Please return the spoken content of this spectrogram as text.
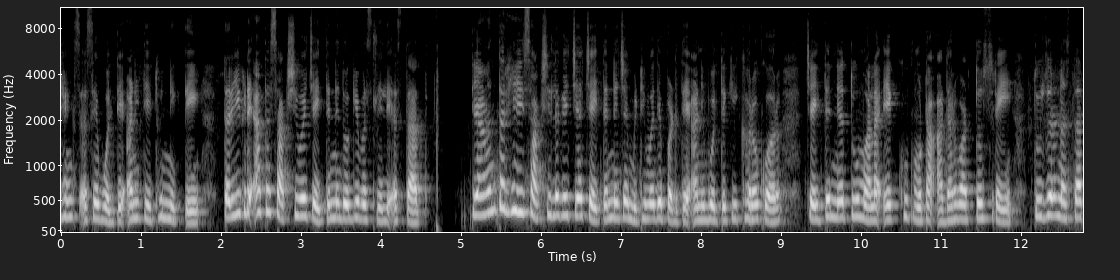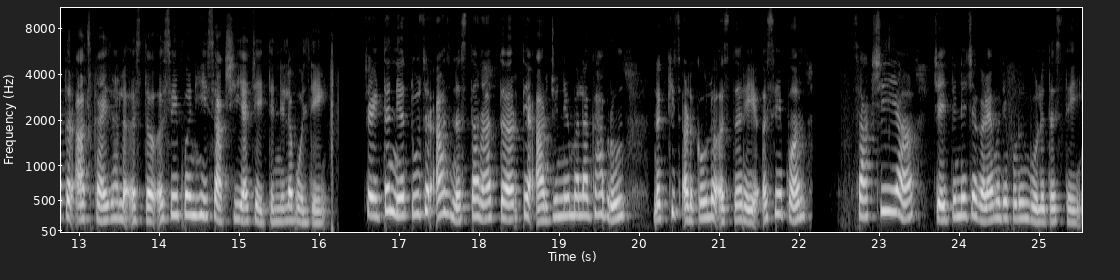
थँक्स असे बोलते आणि तेथून निघते. तर इकडे आता साक्षी व चैतन्य दोघे बसलेले असतात. त्यानंतर ही साक्षी लगेच या चैतन्याच्या मिठीमध्ये पडते आणि बोलते की खरोखर चैतन्य तू मला एक खूप मोठा आधार वाटतोस रे. तू जर नसता तर आज काय झालं असतं? असे पण ही साक्षी या चैतन्याला बोलते. चैतन्य तू जर आज नसताना तर त्या अर्जुनने मला घाबरून नक्कीच अडकवलं असतं रे. असे पण साक्षी या चैतन्याच्या गळ्यामध्ये पडून बोलत असते.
